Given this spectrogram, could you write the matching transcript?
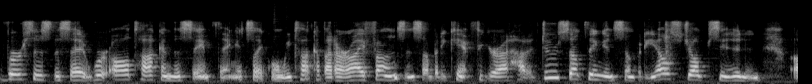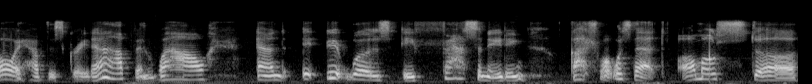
versus the sight. We're all talking the same thing. It's like when we talk about our iPhones and somebody can't figure out how to do something and somebody else jumps in and, oh, I have this great app and wow. And it, it was a fascinating, gosh, what was that? Almost, uh,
